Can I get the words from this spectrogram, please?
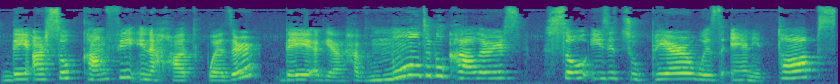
they are so comfy in a hot weather they again have multiple colors so easy to pair with any tops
